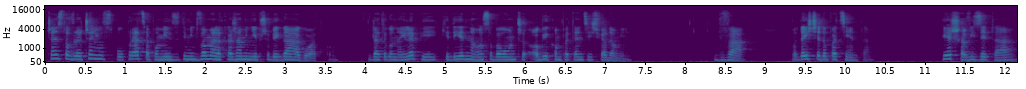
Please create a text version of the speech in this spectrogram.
Często w leczeniu współpraca pomiędzy tymi dwoma lekarzami nie przebiegała gładko. Dlatego najlepiej, kiedy jedna osoba łączy obie kompetencje świadomie. 2. Podejście do pacjenta. Pierwsza wizyta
